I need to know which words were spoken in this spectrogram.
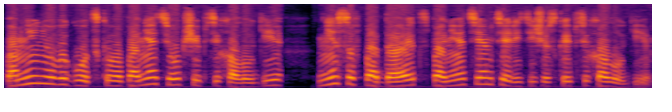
По мнению Выгодского, понятие общей психологии не совпадает с понятием теоретической психологии.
